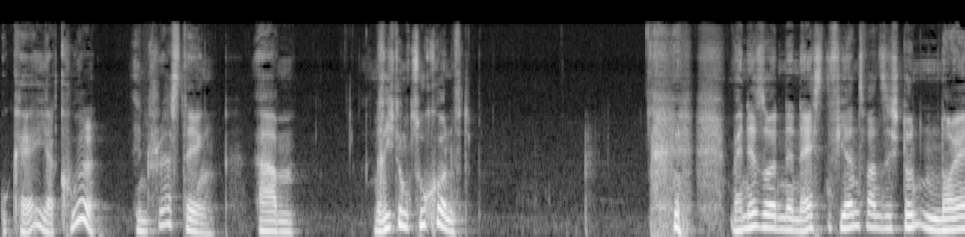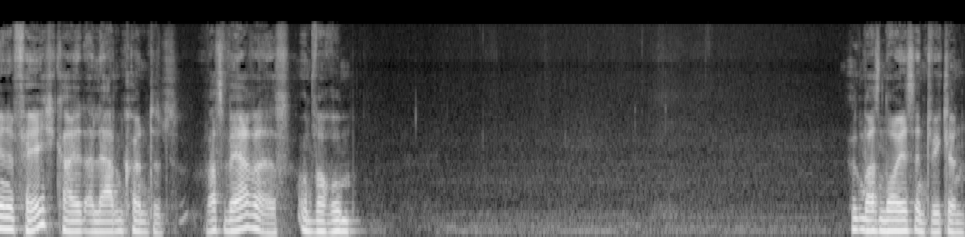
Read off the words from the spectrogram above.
Okay, ja, cool. Interesting. Ähm, in Richtung Zukunft. Wenn ihr so in den nächsten 24 Stunden eine neue Fähigkeit erlernen könntet, was wäre es und warum? Irgendwas Neues entwickeln.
